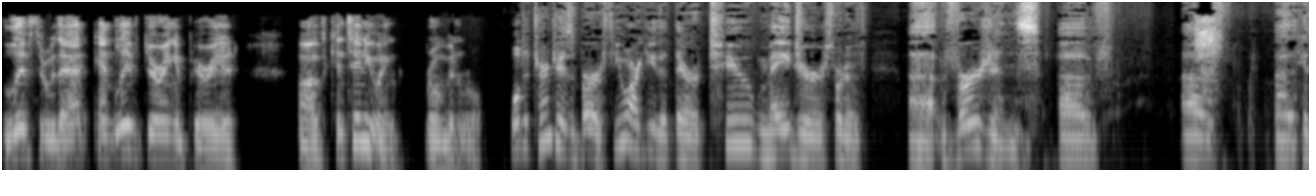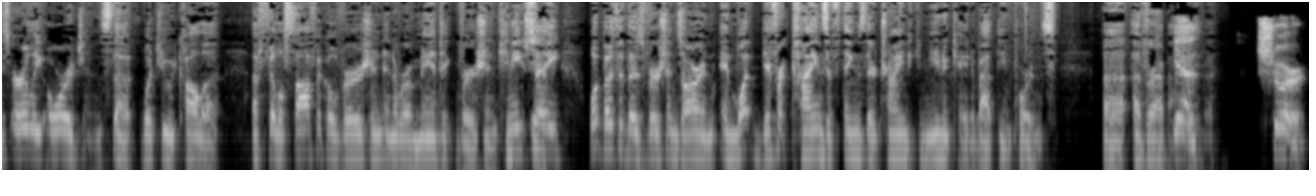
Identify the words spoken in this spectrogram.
lived through that and lived during a period of continuing Roman rule. Well, to turn to his birth, you argue that there are two major sort of uh, versions of of uh, his early origins, uh, what you would call a, a philosophical version and a romantic version. Can you say yeah. What both of those versions are and, and what different kinds of things they're trying to communicate about the importance uh, of Rabbi yeah. Akiva? Sure.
